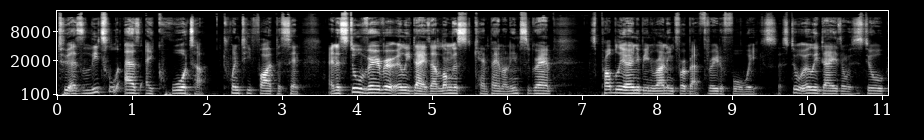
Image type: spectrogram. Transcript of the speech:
to as little as a quarter, 25%. And it's still very, very early days. Our longest campaign on Instagram has probably only been running for about three to four weeks. So still early days, and we're still,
